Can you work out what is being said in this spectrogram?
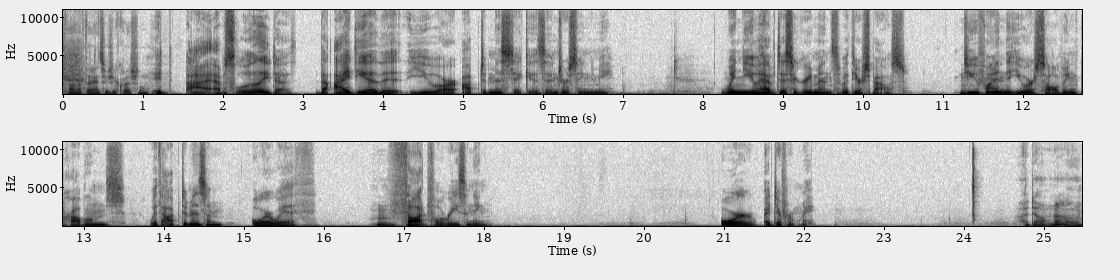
I don't know if that answers your question. It I absolutely does. The idea that you are optimistic is interesting to me. When you have disagreements with your spouse, do you Mhm. find that you are solving problems with optimism or with Hmm. thoughtful reasoning? Or a different way? I don't know.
